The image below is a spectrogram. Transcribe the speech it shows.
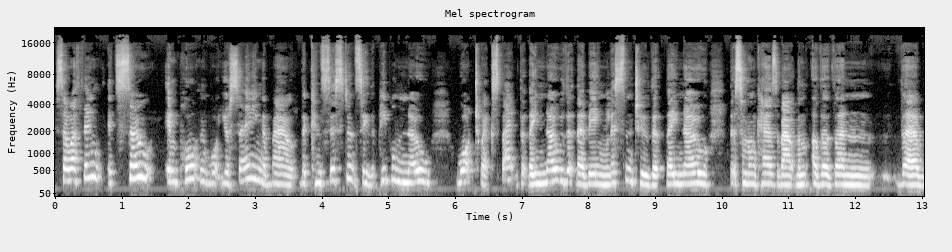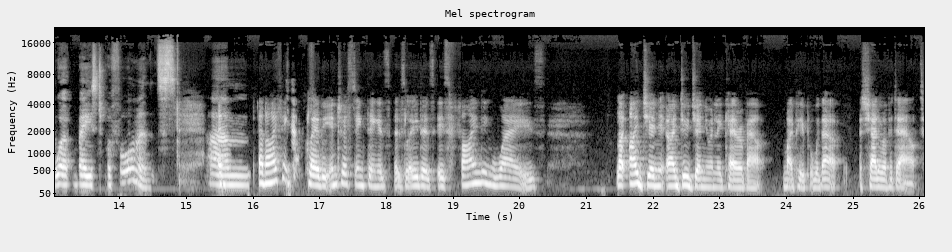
so i think it's so important what you're saying about the consistency that people know what to expect that they know that they're being listened to that they know that someone cares about them other than their work-based performance um, and, and i think yeah. claire the interesting thing is as leaders is finding ways like I genu- I do genuinely care about my people without a shadow of a doubt.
